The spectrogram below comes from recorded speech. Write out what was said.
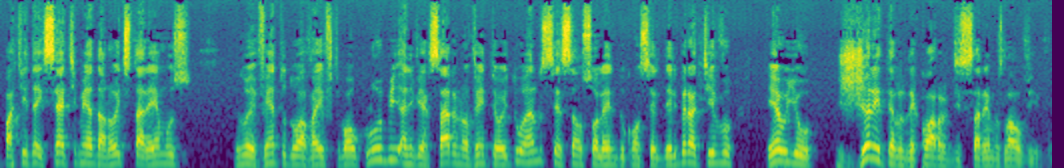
a partir das sete e meia da noite, estaremos no evento do Havaí Futebol Clube, aniversário 98 anos, sessão solene do Conselho Deliberativo. Eu e o Jâniter Decord estaremos lá ao vivo.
